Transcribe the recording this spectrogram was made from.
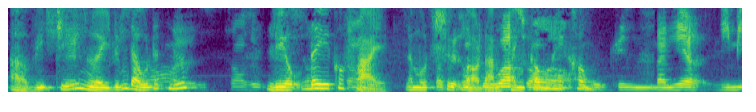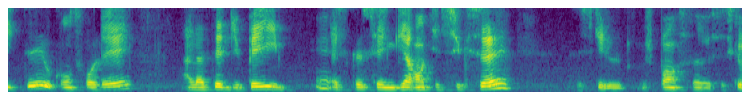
ở vị trí người đứng đầu đất nước liệu đây có phải là một sự bảo đảm thành công hay không? à la tête du pays. Est-ce que c'est une garantie de succès C'est ce qu'il, je pense, c'est ce que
